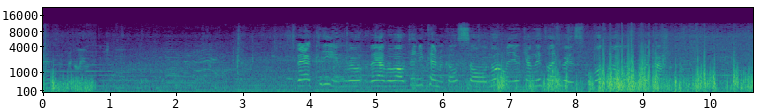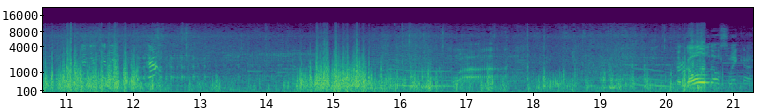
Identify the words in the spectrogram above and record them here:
¿Eh? They are clean, they are without any chemicals, so normally you can eat like this. What we always do in Russia. And you can eat. Come. The gold of Sueca.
